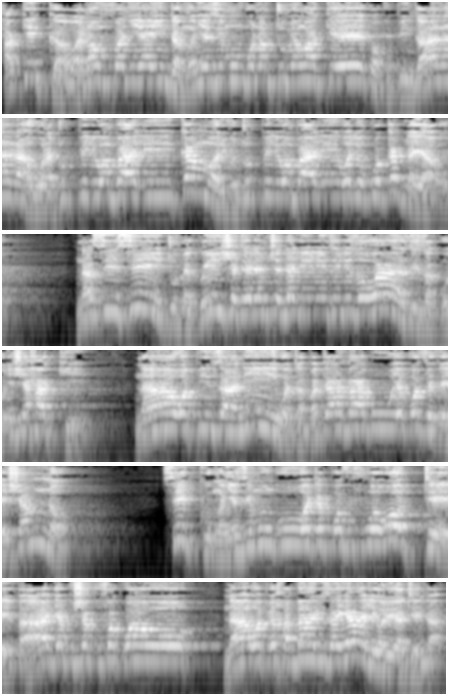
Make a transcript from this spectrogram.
Hakika wanaomfanyia inda Mwenyezi Mungu na mtume wake kwa kupingana na wanatupiliwa mbali kama walivyotupiliwa mbali waliokuwa kabla yao. Na sisi tumekwisha teremsha dalili zilizo wazi za kuonyesha haki. Na hao wapinzani watapata adhabu ya kuwafedhesha mno. Siku Mwenyezi Mungu atapowafufua wote baada ya kushakufa kwao na wape habari za yale waliyotenda.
